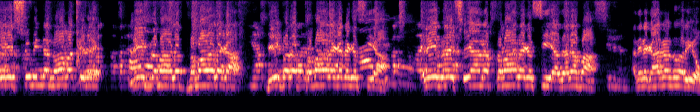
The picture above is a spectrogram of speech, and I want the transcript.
യേശുവിന്റെ നാമത്തിൽ അതിന്റെ കാരണം എന്തെന്നറിയോ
